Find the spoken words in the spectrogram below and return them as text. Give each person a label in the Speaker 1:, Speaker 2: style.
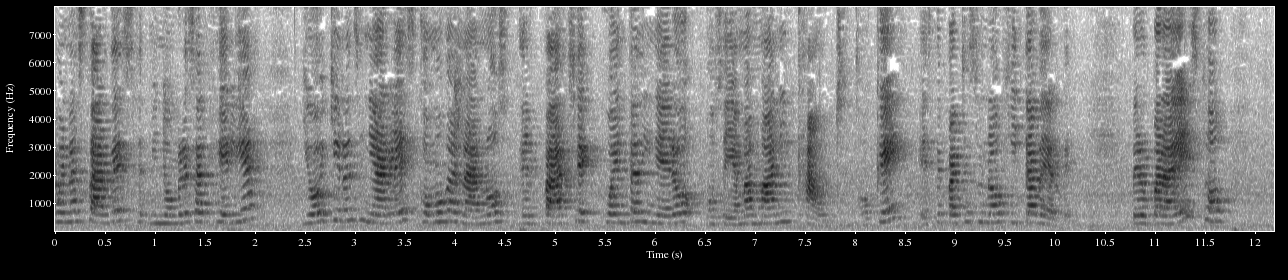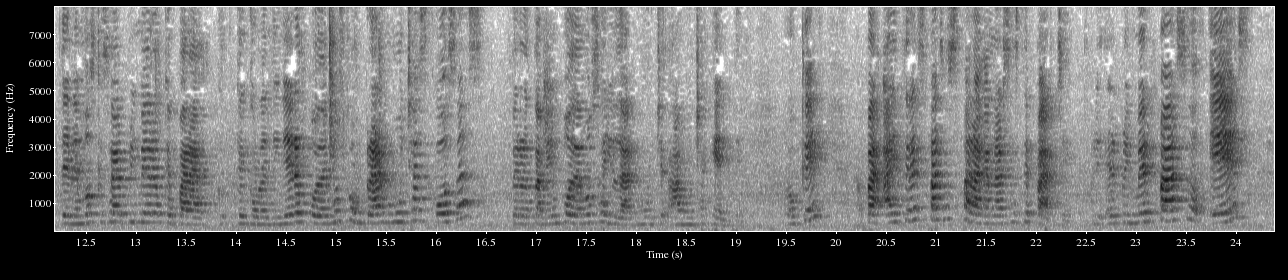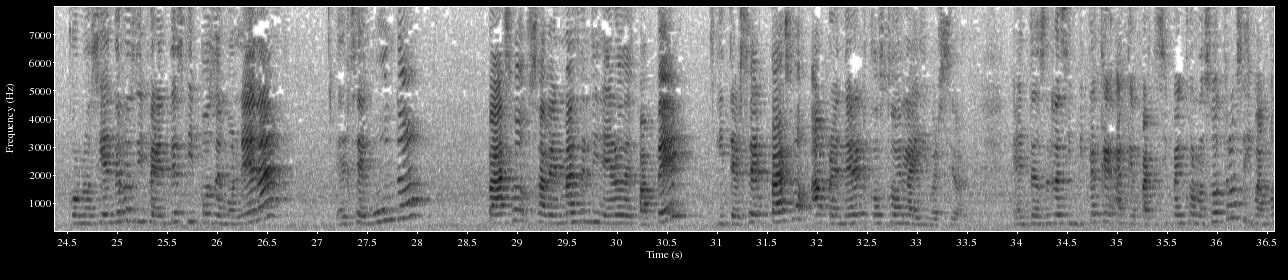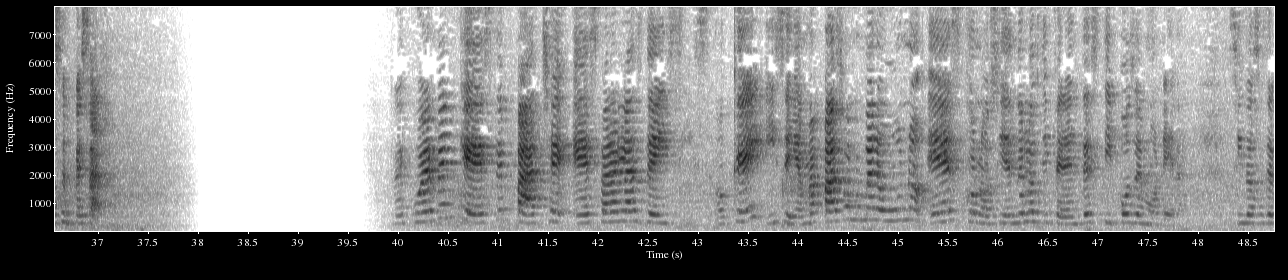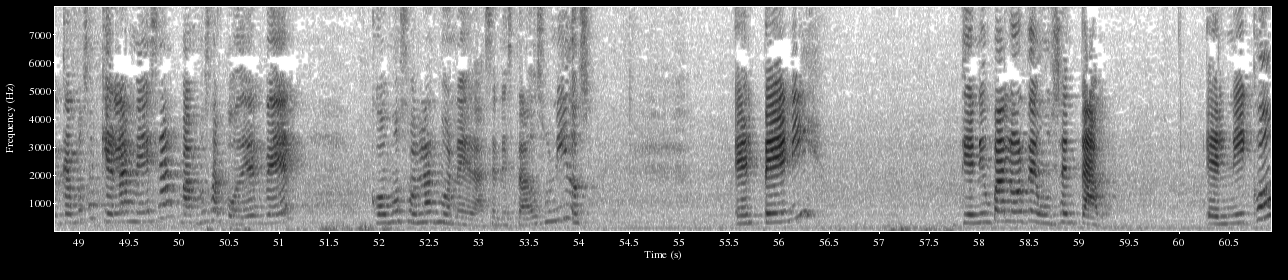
Speaker 1: buenas tardes. Mi nombre es Argelia y hoy quiero enseñarles cómo ganarnos el parche cuenta dinero o se llama Money Count, ¿ok? Este parche es una hojita verde. Pero para esto tenemos que saber primero que, para, que con el dinero podemos comprar muchas cosas, pero también podemos ayudar a mucha gente, ¿ok? Hay tres pasos para ganarse este parche. El primer paso es conociendo los diferentes tipos de moneda. El segundo paso, saber más del dinero de papel. Y tercer paso, aprender el costo de la diversión. Entonces les invito a que, participen con nosotros y vamos a empezar. Recuerden que este parche es para las daisies, ¿ok? Y se llama paso número uno, es conociendo los diferentes tipos de moneda. Si nos acercamos aquí a la mesa, vamos a poder ver cómo son las monedas en Estados Unidos. El penny tiene un valor de un centavo. El nickel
